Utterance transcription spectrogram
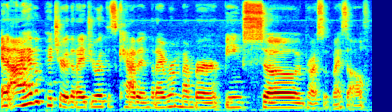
And I have a picture that I drew at this cabin that I remember being so impressed with myself.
